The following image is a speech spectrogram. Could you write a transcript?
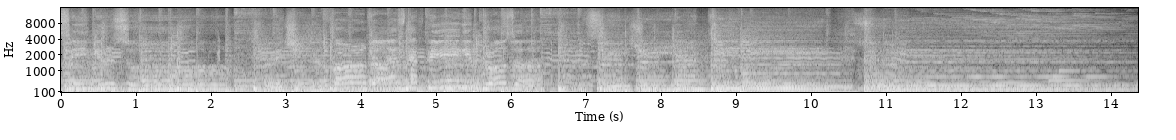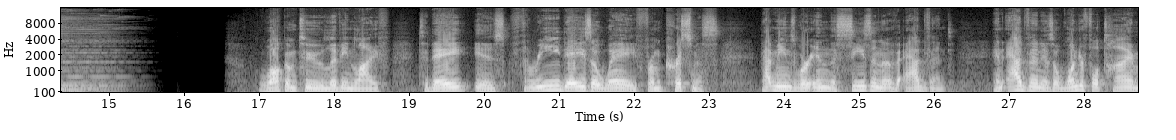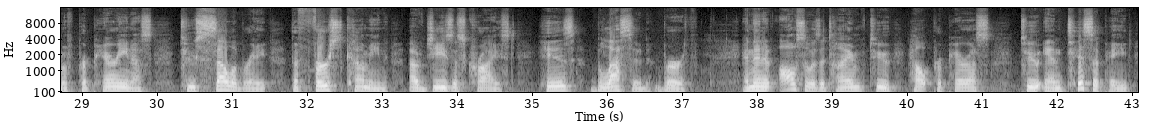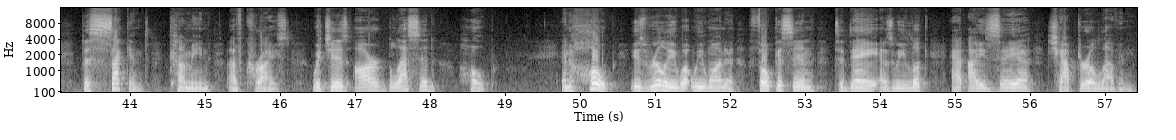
single soul. Further and stepping in closer. Welcome to Living Life. Today is three days away from Christmas. That means we're in the season of Advent. And Advent is a wonderful time of preparing us to celebrate the first coming of Jesus Christ, his blessed birth. And then it also is a time to help prepare us to anticipate the second coming of Christ, which is our blessed hope. And hope is really what we want to focus in today as we look at Isaiah chapter 11.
